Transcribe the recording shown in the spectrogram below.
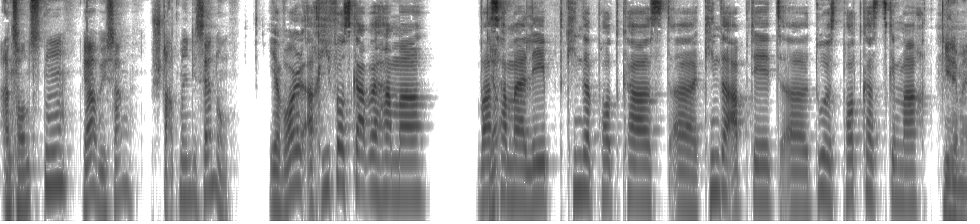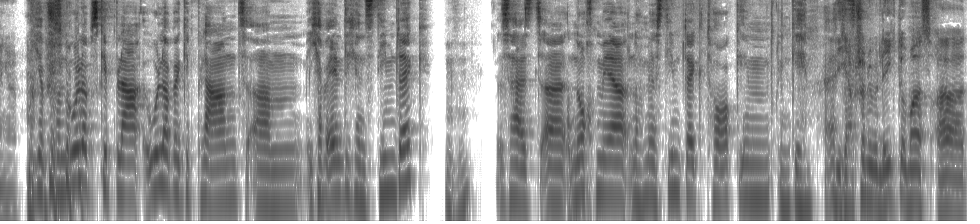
Ansonsten, ja, würde ich sagen, starten wir in die Sendung. Jawohl, Archivausgabe haben wir. Was Ja. haben wir erlebt? Kinderpodcast, äh, Kinderupdate. Äh, du hast Podcasts gemacht. Jede Menge. Ich habe schon Urlaubs gepla Urlaube geplant. Ähm, ich habe endlich ein Steam Deck. Mhm. Das heißt, äh, noch mehr, noch mehr Steam Deck Talk im, im Game. Ich habe schon überlegt, ob man es äh,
